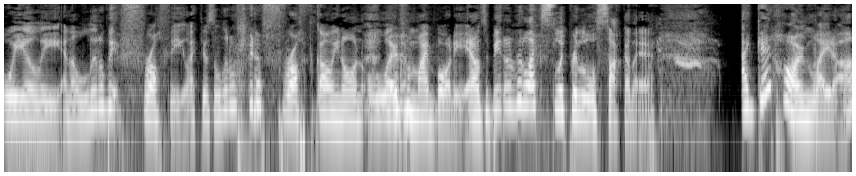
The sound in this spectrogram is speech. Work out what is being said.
oily and a little bit frothy. Like there was a little bit of froth going on all over my body. And I was a bit of a like slippery little sucker there. I get home later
